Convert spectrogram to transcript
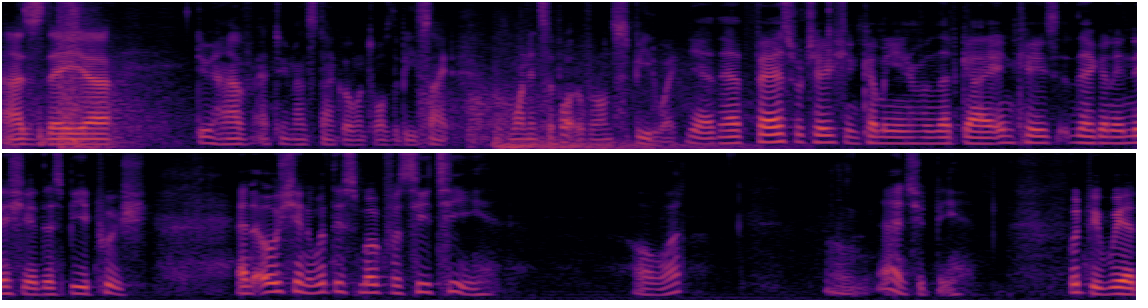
as they. Uh, do have a two-man stack over towards the B side, with one in support over on Speedway. Yeah, they have fast rotation coming in from that guy in case they're going to initiate this B push. And Ocean with the smoke for CT. Oh, what? Oh. Yeah, it should be. Would be weird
